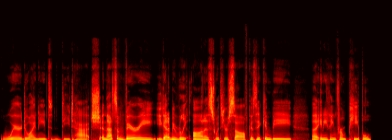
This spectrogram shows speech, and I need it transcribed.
Where do I need to detach? And that's a very you got to be really honest with yourself because it can be uh, anything from people.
